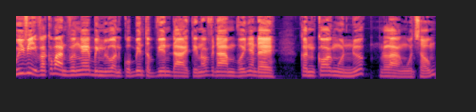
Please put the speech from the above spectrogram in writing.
Quý vị và các bạn vừa nghe bình luận của biên tập viên Đài Tiếng Nói Việt Nam với nhan đề Cần coi nguồn nước là nguồn sống.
